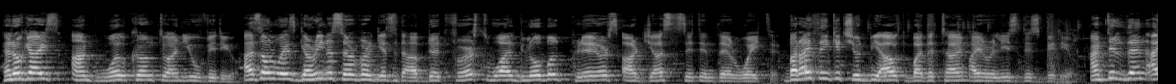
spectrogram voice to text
Hello guys and welcome to a new video. As always, Garena server gets the update first while global players are just sitting there waiting. But I think it should be out by the time I release this video. Until then, I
